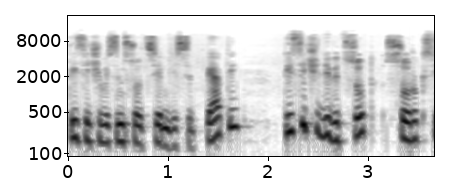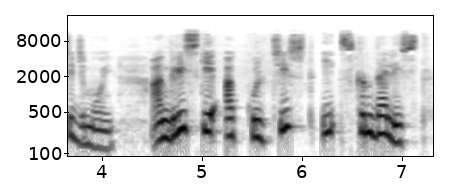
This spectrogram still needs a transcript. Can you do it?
1875-1947, английский оккультист и скандалист,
